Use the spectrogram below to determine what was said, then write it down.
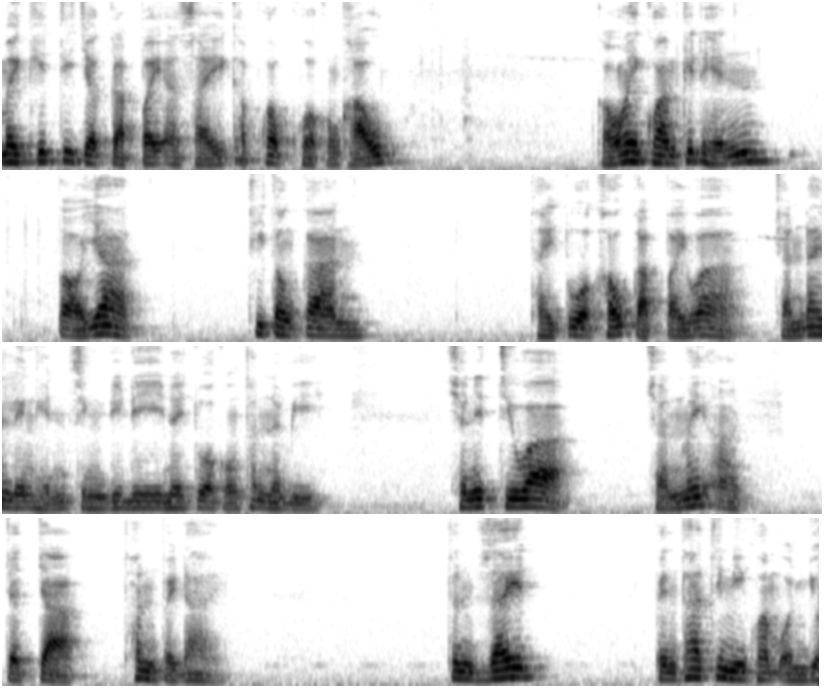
ไม่คิดที่จะกลับไปอาศัยกับครอบครัวของเขา เขาให้ความคิดเห็นต่อญาติที่ต้องการ ไถ่ตัวเขากลับไปว่า ฉันได้เล็งเห็นสิ่งดีๆ ในตัวของท่านนาบี ชนิดที่ว่า ฉันไม่อาจจะจากท่านไปได้ท่านไซด์เป็นทาสที่มีความอ่อนโย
